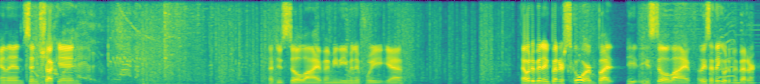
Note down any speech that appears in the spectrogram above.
And then send Chuck in. That dude's still alive. I mean, even if we, yeah. That would have been a better score, but he, he's still alive. At least I think it would have been better.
